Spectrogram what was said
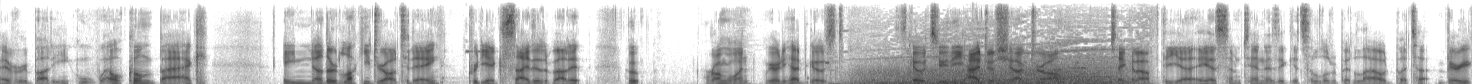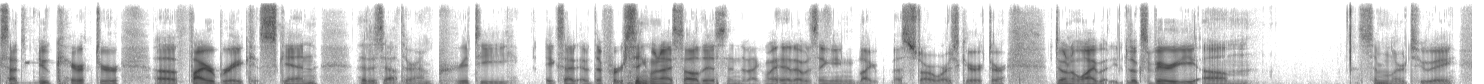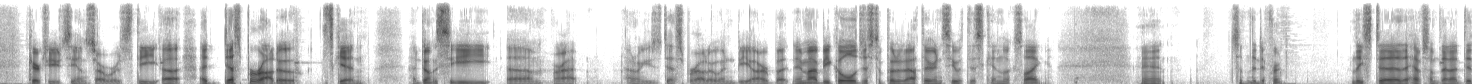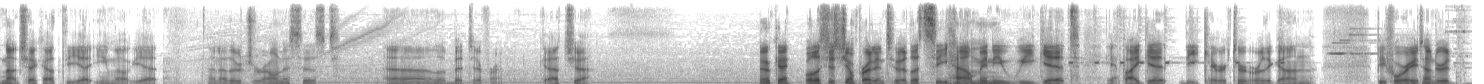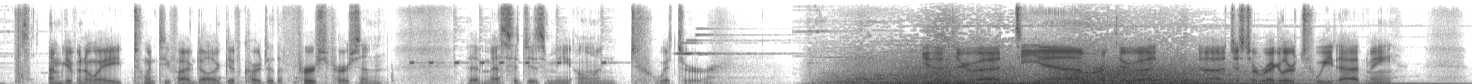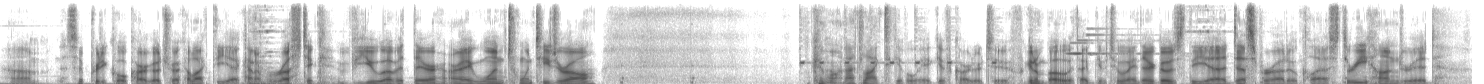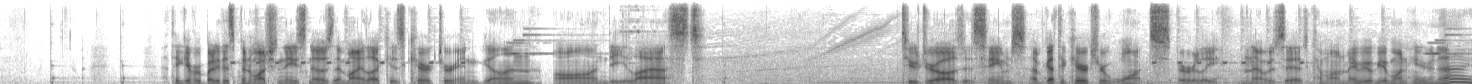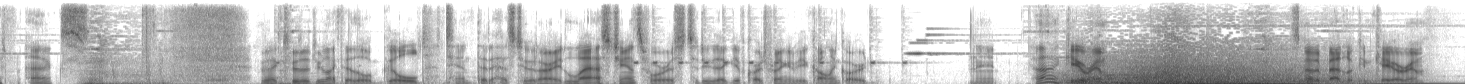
everybody. Welcome back. Another lucky draw today. Pretty excited about it. Oop, wrong one. We already had Ghost. Let's go to the Hydroshock draw. Take it off the uh, ASM 10 as it gets a little bit loud, but uh, very excited. New character, uh, Firebreak skin that is out there. I'm pretty excited. The first thing when I saw this in the back of my head, I was thinking like a Star Wars character. Don't know why, but it looks very um, similar to a character you'd see on Star Wars. The uh, a Desperado skin. I don't see, um, or I, I don't use Desperado in BR, but it might be cool just to put it out there and see what this skin looks like. And something different. At least uh, they have something. I did not check out the uh, emote yet. Another drone assist. Uh, a little bit different. Gotcha. Okay, well, let's just jump right into it. Let's see how many we get if I get the character or the gun before 800, I'm giving away $25 gift card to the first person that messages me on Twitter. Either through a DM or through a uh, just a regular tweet at me. Um, that's a pretty cool cargo truck. I like the uh, kind of rustic view of it there. All right, 120 draw. Come on, I'd like to give away a gift card or two. If we get them both, I'd give two away. There goes the uh, Desperado class, 300. I think everybody that's been watching these knows that my luck is character and gun on the last two draws, it seems. I've got the character once early, and that was it. Come on, maybe we'll get one here. Nice. Axe. It. I do like that little gold tint that it has to it. All right, last chance for us to do that gift card. It's probably going to be a calling card. Yeah. Ah, KRM. It's not a bad looking KRM.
